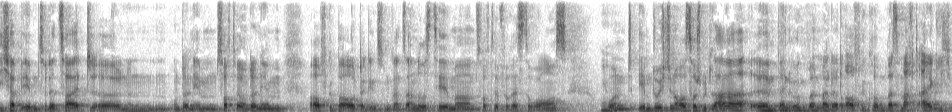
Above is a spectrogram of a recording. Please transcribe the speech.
ich habe eben zu der Zeit äh, ein Unternehmen, ein Softwareunternehmen aufgebaut. Da ging es um ein ganz anderes Thema, Software für Restaurants. Mhm. Und eben durch den Austausch mit Lara äh, dann irgendwann mal da drauf gekommen, was macht eigentlich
